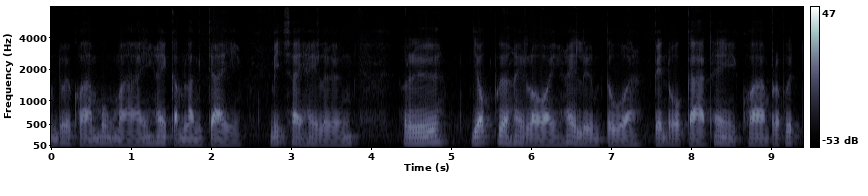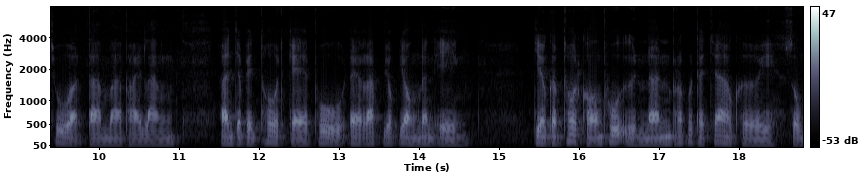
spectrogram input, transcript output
ำด้วยความมุ่งหมายให้กำลังใจ มิใช่ให้เหลิงหรือยกเพื่อให้ลอยให้ลืมตัว เป็นโอกาสให้ความประพฤติชั่วตามมาภายหลัง อันจะเป็นโทษแก่ผู้ได้รับยกย่องนั่นเอง เกี่ยวกับโทษของผู้อื่นนั้น พระพุทธเจ้าเคยทรง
